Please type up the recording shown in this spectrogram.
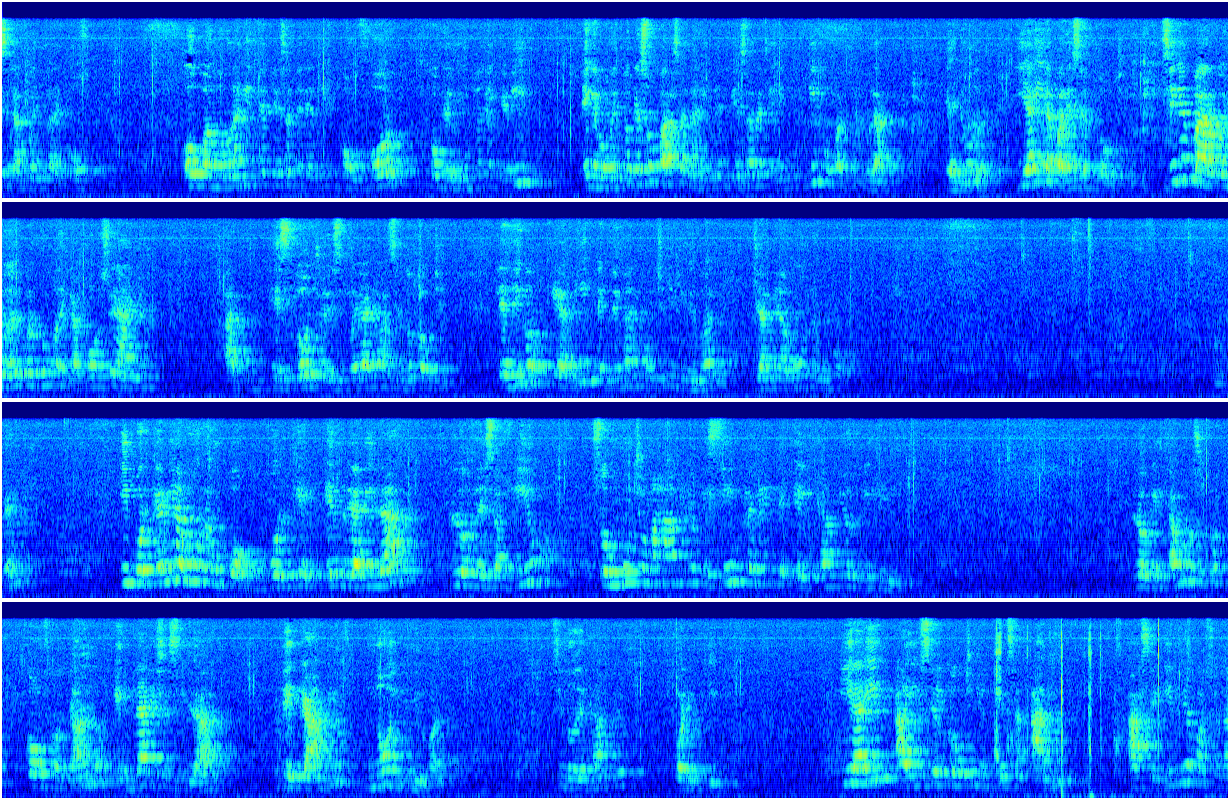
se da cuenta de cosas. O cuando una gente empieza a tener disconfort con el mundo en el que vive. En el momento que eso pasa, la gente empieza a requerir un tipo particular de ayuda. Y ahí aparece el coaching. Sin embargo, yo después como de 14 años, a 18, 19 años haciendo coaching, les digo que a mí el tema del coaching individual ya me aburre un poco. ¿Okay? ¿Y por qué me aburre un poco? Porque en realidad los desafíos son mucho más amplios que simplemente el cambio de clima. Lo que estamos nosotros confrontando es la necesidad de cambio no individual, sino de cambio colectivo. Y ahí, ahí sí el coaching empieza a, a seguir mi apasionamiento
